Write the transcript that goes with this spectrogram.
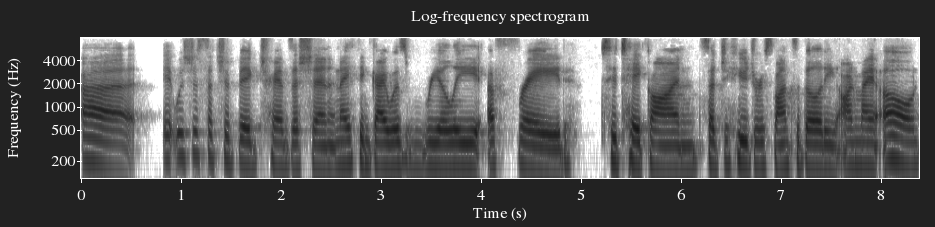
uh, it was just such a big transition. And I think I was really afraid to take on such a huge responsibility on my own.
